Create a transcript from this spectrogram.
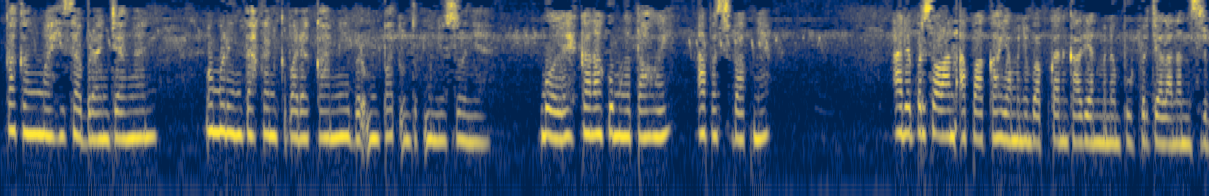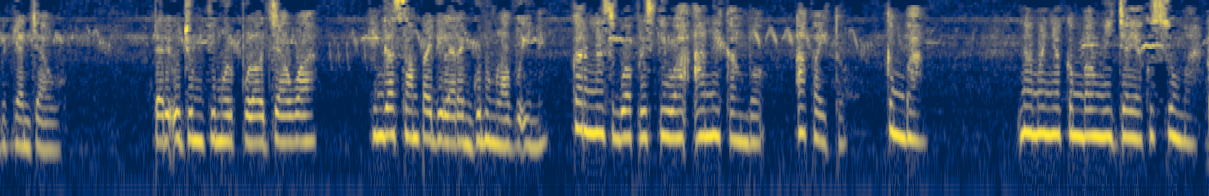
Kakang Mahisa Beranjangan memerintahkan kepada kami berempat untuk menyusulnya. Boleh kan aku mengetahui apa sebabnya? Ada persoalan apakah yang menyebabkan kalian menempuh perjalanan sedemikian jauh? Dari ujung timur Pulau Jawa hingga sampai di lereng Gunung Lawu ini? Karena sebuah peristiwa aneh, Kang Bo. Apa itu? Kembang. Namanya kembang Wijaya Kusuma.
